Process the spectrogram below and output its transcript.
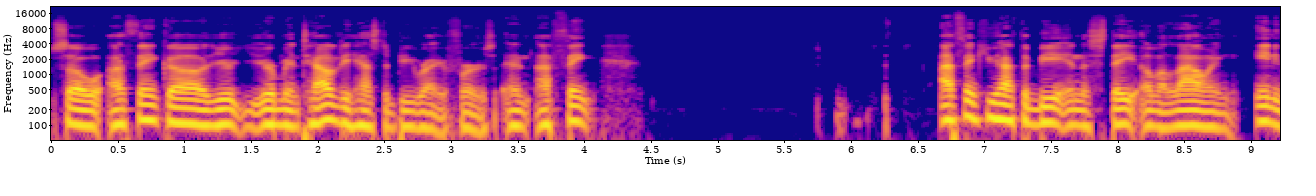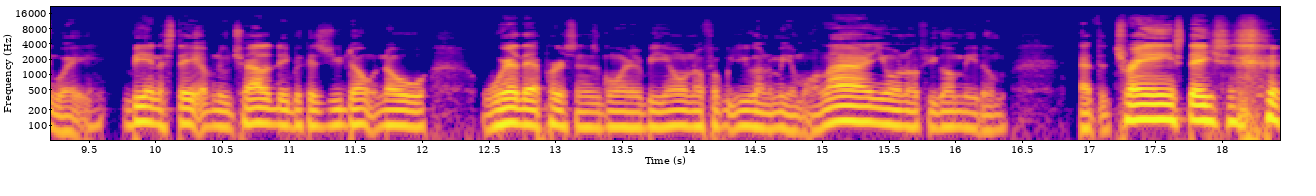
So I think uh, your your mentality has to be right first, and I think I think you have to be in a state of allowing anyway, be in a state of neutrality because you don't know where that person is going to be. You don't know if you're going to meet them online. You don't know if you're going to meet them at the train station,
